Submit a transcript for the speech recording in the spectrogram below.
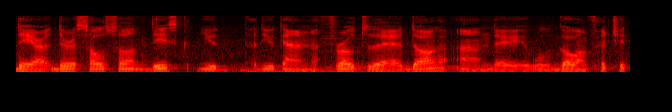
there there's also disc you that you can throw to the dog and they will go and fetch it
